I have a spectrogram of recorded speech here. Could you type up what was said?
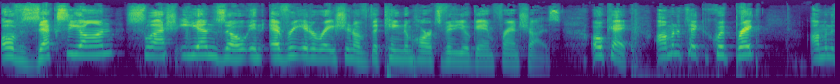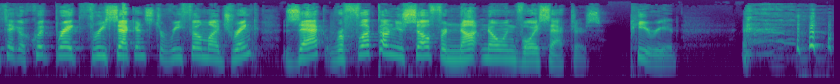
of Zexion slash Ienzo in every iteration of the Kingdom Hearts video game franchise? Okay, I'm gonna take a quick break. I'm gonna take a quick break, three seconds to refill my drink. Zach, reflect on yourself for not knowing voice actors. Period.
